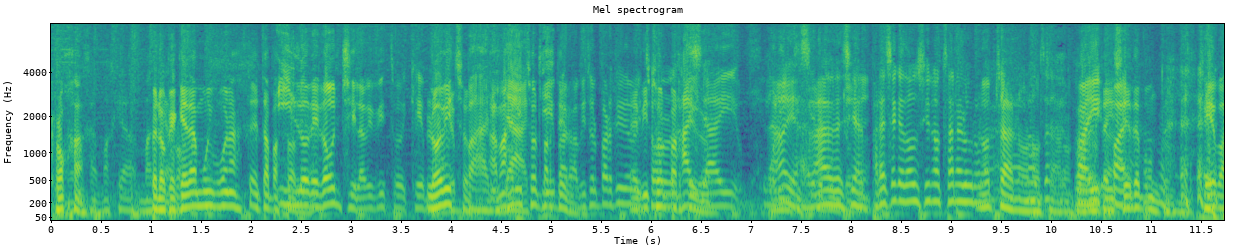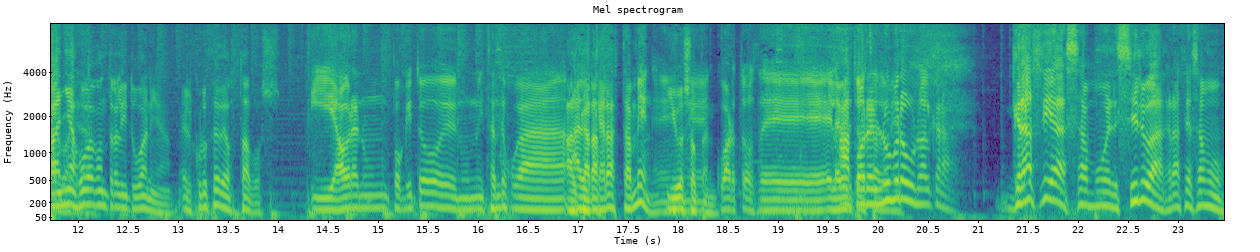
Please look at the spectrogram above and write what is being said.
Roja. Magia- magia- magia Pero que roja. queda muy buenas etapas. y lo de Donchi lo habéis visto es que Lo he visto. barbaridad, Además he visto el partido. ¿Has visto el partido He visto el partido. highlight, No, y 47 además puntos, decían, ¿eh? parece que Donsi no está en el Uruguay. No está, no, no está, no está. Ahí, 47 ahí. puntos. Qué España barbaridad. juega contra Lituania, el cruce de octavos. y ahora en un poquito en un instante juega Alcaraz. Alcaraz, también en, US en Open. cuartos de el Ah, evento por el número uno, Alcaraz. Gracias Samuel Silva, gracias Samu.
